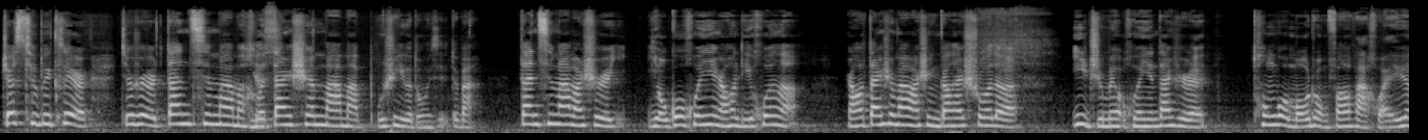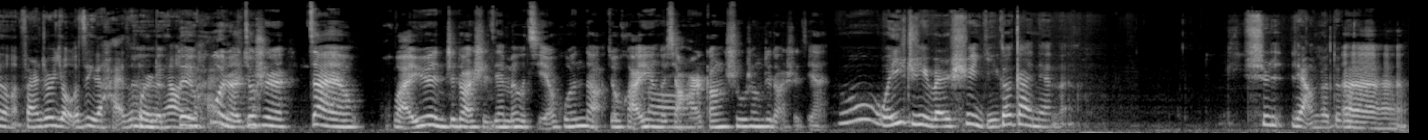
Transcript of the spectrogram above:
Just to be clear，就是单亲妈妈和单身妈妈不是一个东西，对吧？单亲妈妈是有过婚姻然后离婚了，然后单身妈妈是你刚才说的。一直没有婚姻，但是通过某种方法怀孕了，反正就是有了自己的孩子或者领养一个孩子，对，或者就是在怀孕这段时间没有结婚的，就怀孕和小孩刚出生这段时间。哦，我一直以为是一个概念的，是两个对吧？呃，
